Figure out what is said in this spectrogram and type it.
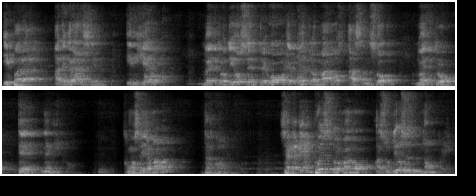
y para alegrarse, y dijeron, nuestro Dios se entregó en nuestras manos a Sansón, nuestro enemigo. ¿Cómo se llamaba? Dagón. Se le habían puesto, hermano, a sus dioses nombre.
